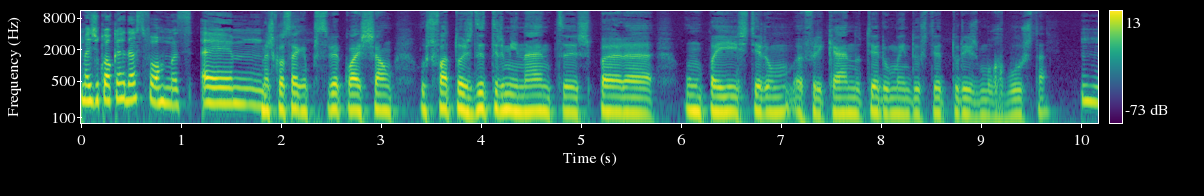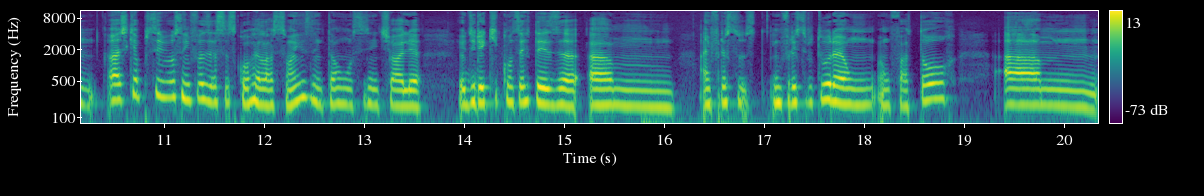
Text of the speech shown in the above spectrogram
mas de qualquer das formas. É... Mas conseguem perceber quais são os fatores determinantes para um país ter um africano ter uma indústria de turismo robusta? Uhum. Acho que é possível sim fazer essas correlações. Então, se a gente olha, eu diria que com certeza um, a infraestrutura é um, é um fator. Um,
